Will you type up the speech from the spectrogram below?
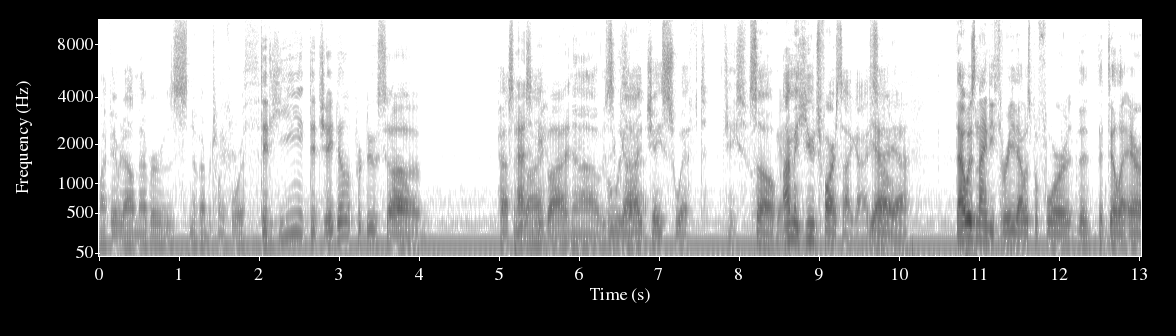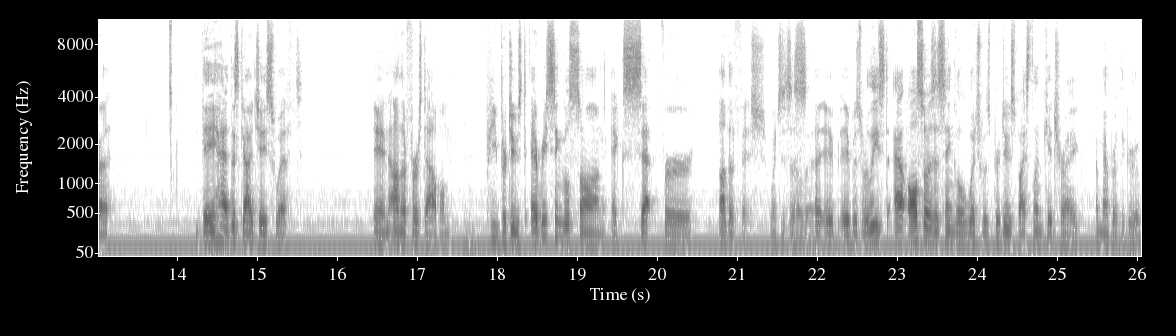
my favorite album ever, was November 24th. Did he? Did J Dilla produce? Uh, Passing Me? By? No, it was Who a was guy, that? J-Swift. Jay So okay. I'm a huge Pharcyde guy. Yeah, so yeah. That was 93. That was before the, the Dilla era. They had this guy, J-Swift, and on their first album, Mm. he produced every single song except for Otha Fish, which is a Okay. it, it was released also as a single, which was produced by Slim Kid Trey, a member of the group.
